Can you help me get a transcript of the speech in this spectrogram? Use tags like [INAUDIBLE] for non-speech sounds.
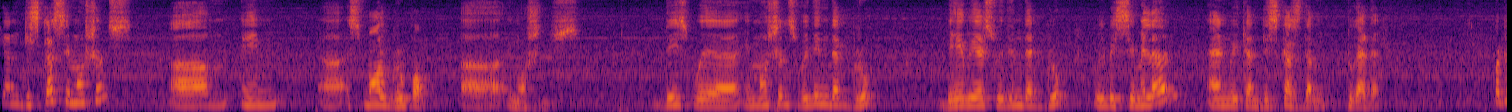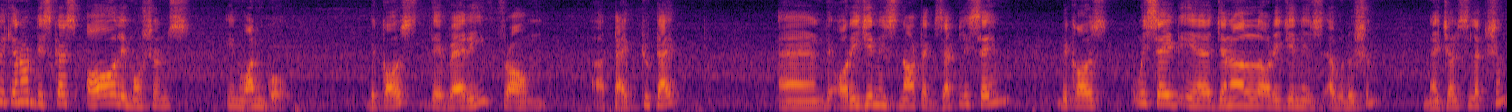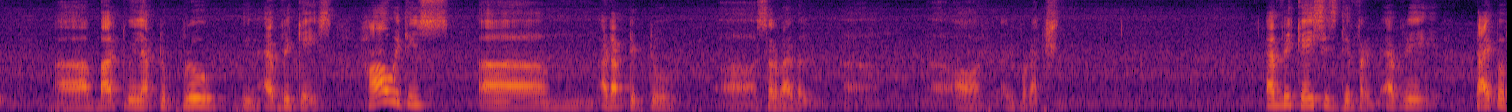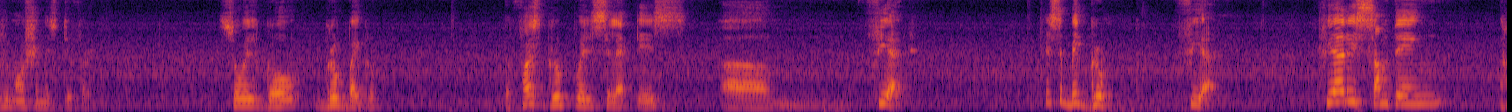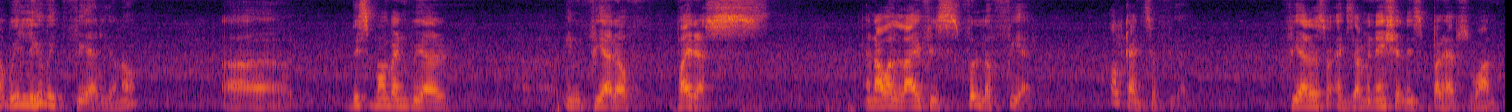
can discuss emotions um, in uh, a small group of uh, emotions. These were emotions within that group, behaviors within that group will be similar and we can discuss them together. But we cannot discuss all emotions in one go because they vary from uh, type to type and the origin is not exactly same because we said uh, general origin is evolution natural selection uh, but we'll have to prove in every case how it is um, to uh, survival uh, or reproduction. Every case is different. Every type of emotion is different. So we'll go group by group. The first group we'll select is um, fear. It's a big group fear fear is something we live with fear you know. Uh, this moment we are uh, in fear of virus. And our life is full of fear all kinds of fear. Fear of examination is perhaps one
